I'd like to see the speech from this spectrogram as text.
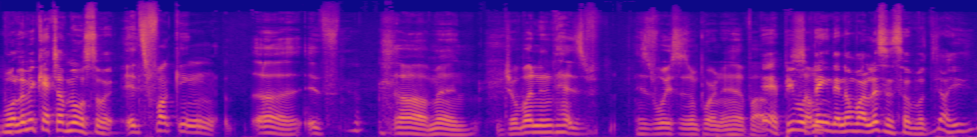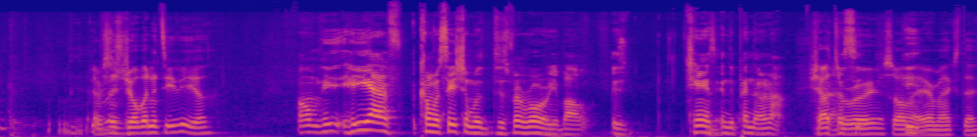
Well, let me catch up most to it. It's fucking uh, it's oh man, Joe Budden has his voice is important in hip hop. Yeah, people Some- think that nobody listens to, him, but yo, he ever since Joe Budden TV, yo. um he he had a conversation with his friend Rory about is Chance independent or not. Shout out to Rory, I saw him he- at Air Max Day.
